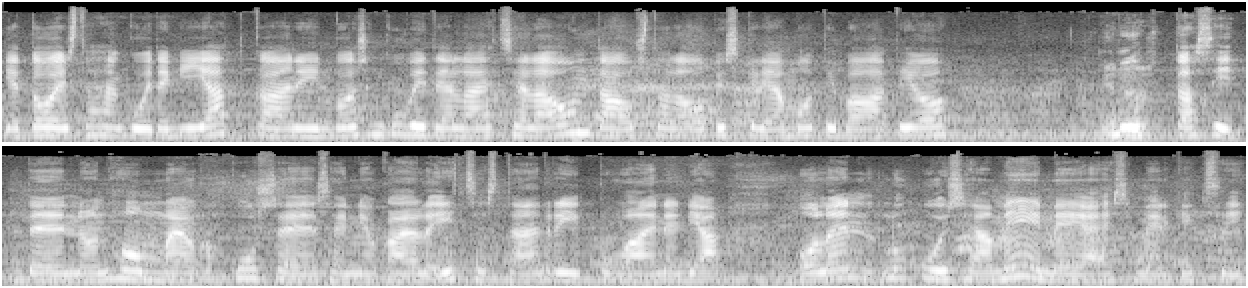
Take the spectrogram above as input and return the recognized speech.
Ja toista hän kuitenkin jatkaa, niin voisin kuvitella, että siellä on taustalla opiskelijamotivaatio, On. mutta sitten on homma, joka kusee sen, joka ei ole itsestään riippuvainen. Ja olen lukuisia meemejä esimerkiksi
